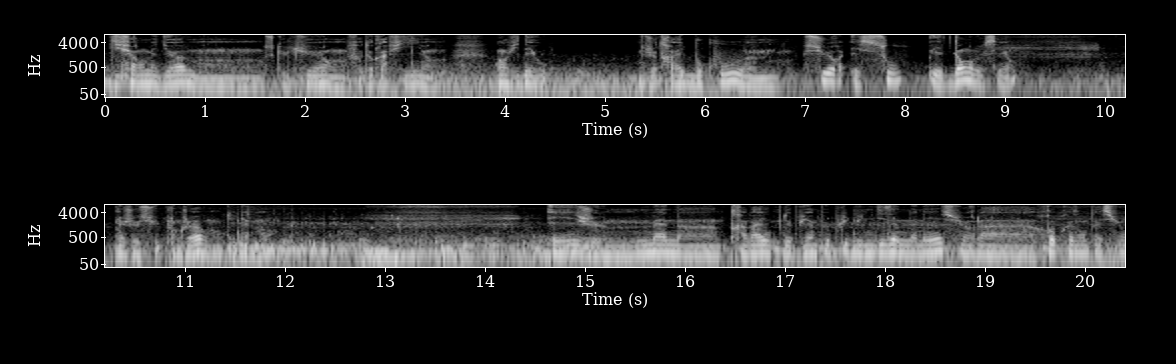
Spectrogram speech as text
différents médiums, en sculpture, en photographie, en, en vidéo. Je travaille beaucoup sur et sous et dans l'océan. Je suis plongeur donc également. Et je mène un travail depuis un peu plus d'une dizaine d'années sur la représentation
